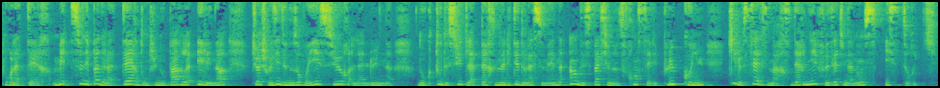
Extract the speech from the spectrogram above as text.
pour la Terre. Mais ce n'est pas de la Terre dont tu nous parles, Elena, tu as choisi de nous envoyer sur la Lune. Donc tout de suite, la personnalité de la semaine, un des spationeuses français les plus connus, qui le 16 mars dernier faisait une annonce historique.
